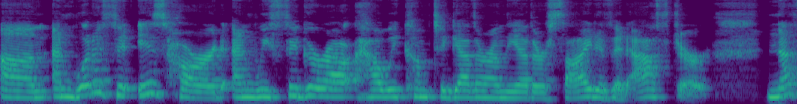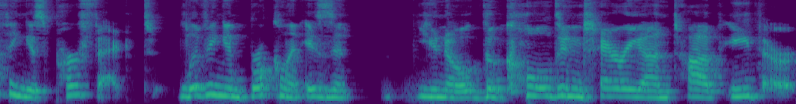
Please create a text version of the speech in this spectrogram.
Um, and what if it is hard and we figure out how we come together on the other side of it after? Nothing is perfect. Living in brooklyn isn't you know the golden cherry on top either.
